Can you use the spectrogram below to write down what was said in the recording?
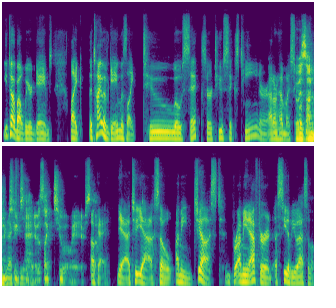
you talk about weird games. Like the time of game was like 206 or 216 or I don't have my It was under 210. It was like 208 or so. Okay. Yeah, two yeah, so I mean just I mean after a, a CWS of a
